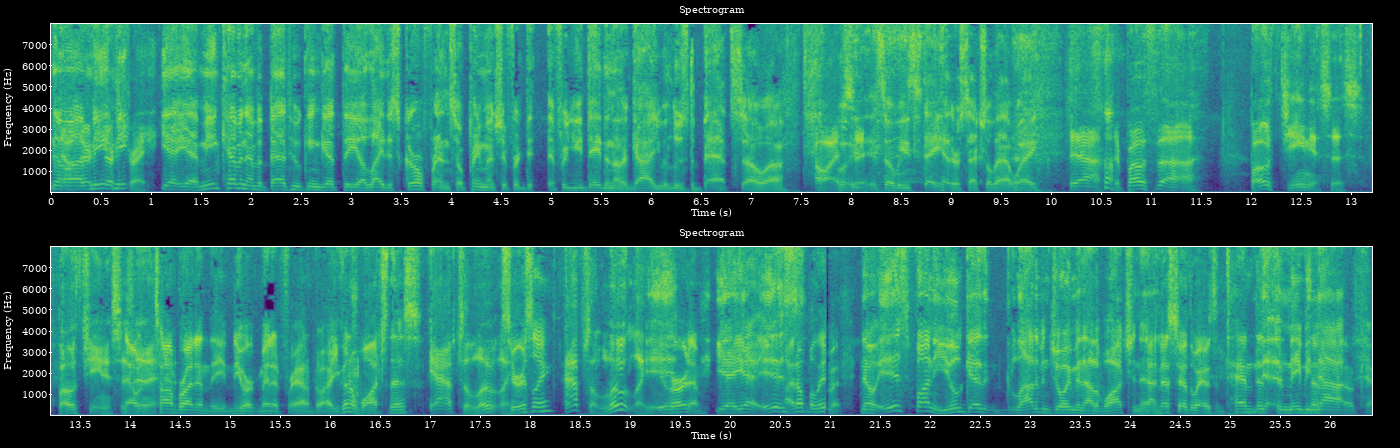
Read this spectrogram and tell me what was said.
No, uh, they're, me, they're me- straight. Yeah, yeah. Me and Kevin have a bet who can get the uh, lightest girlfriend. So pretty much, if, if you date another guy, you would lose the bet. So, uh, Oh, I we- see. so we stay heterosexual that way. Yeah, they're both uh, both geniuses. Both geniuses. Now, And it- Tom brought in the New York Minute for Adam. Are you going to watch this? yeah, absolutely. Seriously? Absolutely. You heard him. Yeah, yeah. It is. I don't believe it. No, it is funny. You'll get a lot of enjoyment out of watching it. Not necessarily the way it was intended. N- maybe No, not. Okay.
